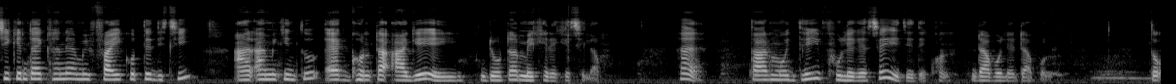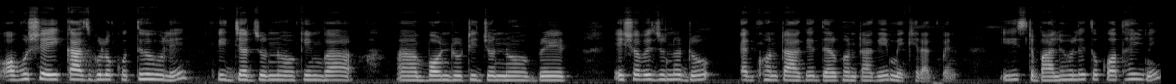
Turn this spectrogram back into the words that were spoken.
চিকেনটা এখানে আমি ফ্রাই করতে দিচ্ছি আর আমি কিন্তু এক ঘণ্টা আগে এই ডোটা মেখে রেখেছিলাম। হ্যাঁ তার মধ্যেই ফুলে গেছে, এই যে দেখুন ডাবলে ডাবল তো অবশ্যই এই কাজগুলো করতে হলে পিৎজার জন্য কিংবা বন রুটির জন্য, ব্রেড এসবের জন্য ডো এক ঘণ্টা আগে, দেড় ঘণ্টা আগেই মেখে রাখবেন। ইস্ট ভালো হলে তো কথাই নেই।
